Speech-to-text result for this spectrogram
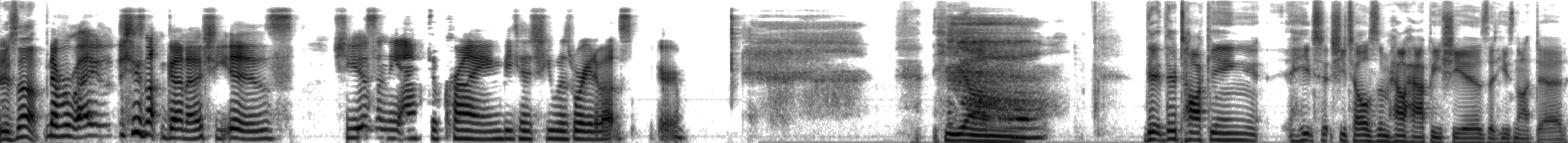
tears up. never mind she's not gonna she is she is in the act of crying because she was worried about Slegger. He um, they're they're talking. He she tells him how happy she is that he's not dead,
